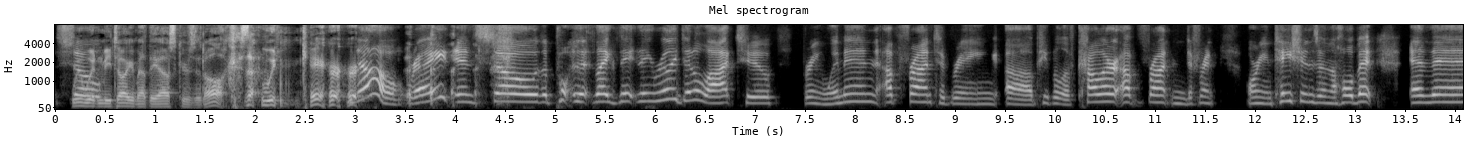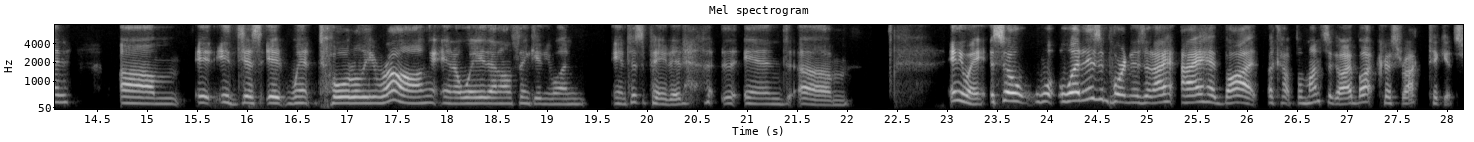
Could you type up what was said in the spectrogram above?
So we wouldn't be talking about the Oscars at all because I wouldn't care. no, right? And so the point, like they they really did a lot to bring women up front, to bring uh, people of color up front and different orientations and the whole bit, and then um it, it just it went totally wrong in a way that i don't think anyone anticipated and um anyway so w- what is important is that i i had bought a couple months ago i bought chris rock tickets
